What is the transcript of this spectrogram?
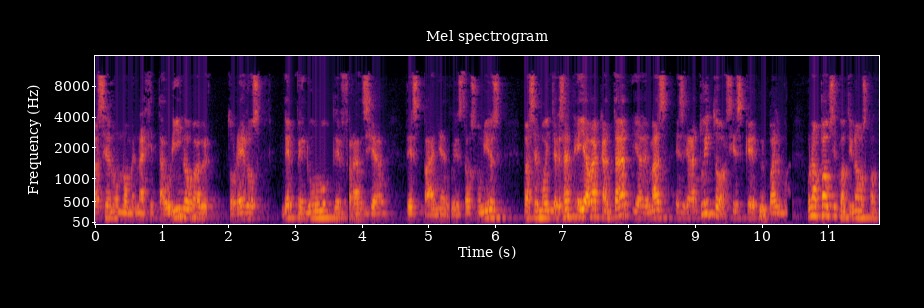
va a ser un homenaje taurino, va a haber toreros de Perú, de Francia, de España, de Estados Unidos. Va a ser muy interesante. Ella va a cantar y además es gratuito, así es que vale mucho. Una pausa y continuamos con.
